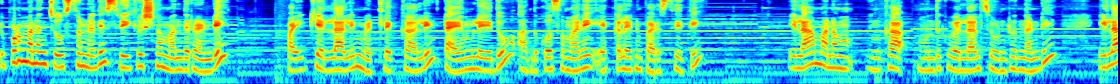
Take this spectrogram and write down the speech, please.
ఇప్పుడు మనం చూస్తున్నది శ్రీకృష్ణ మందిర్ అండి. పైకి వెళ్ళాలి మెట్లు ఎక్కాలి టైం లేదు అందుకోసమని ఎక్కలేని పరిస్థితి. ఇలా మనం ఇంకా ముందుకు వెళ్ళాల్సి ఉంటుందండి. ఇలా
